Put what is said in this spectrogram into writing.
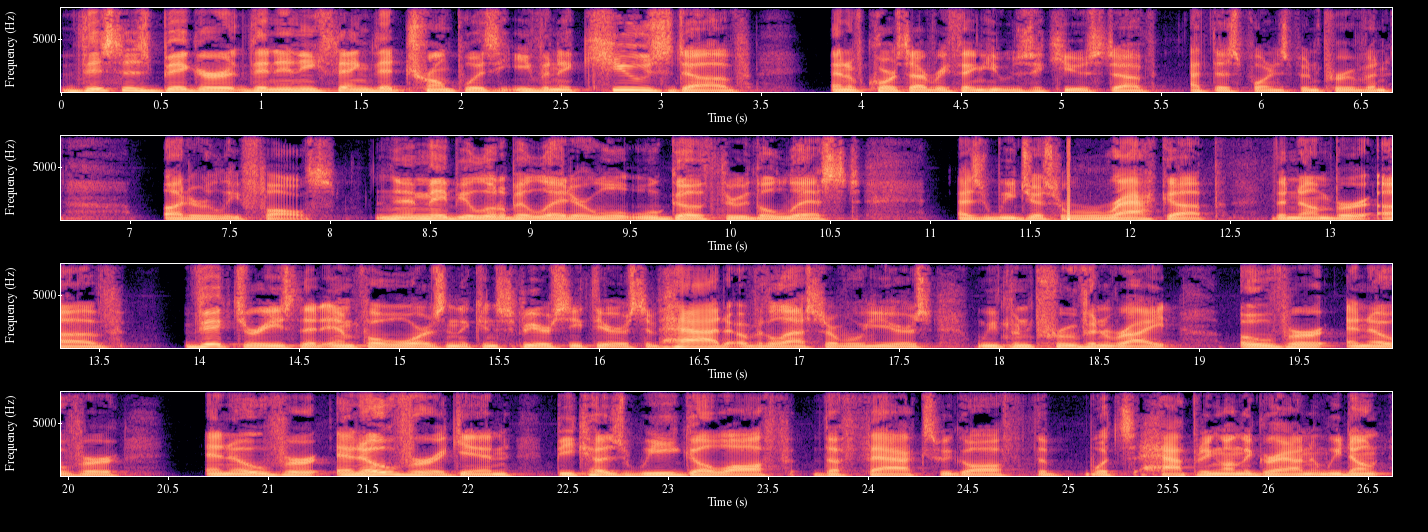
This is bigger than anything that Trump was even accused of. And of course, everything he was accused of at this point has been proven utterly false. And maybe a little bit later, we'll, we'll go through the list as we just rack up the number of victories that InfoWars and the conspiracy theorists have had over the last several years. We've been proven right over and over and over and over again because we go off the facts, we go off the what's happening on the ground, and we don't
